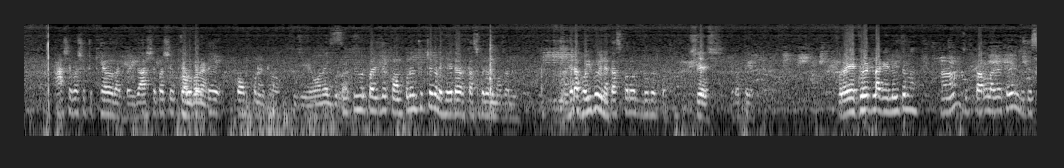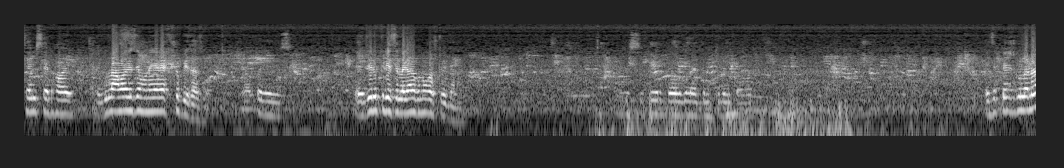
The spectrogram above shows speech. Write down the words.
আশেপাশে একটু খেয়াল রাখবে যে আশেপাশে Component. কম্পোনেন্ট হোক। জি অনেকগুলো। সিপিইউর পাশে যে কম্পোনেন্ট উঠে গেলে কাজ করার মজা নেই। এটা হইবই না কাজ করার দূরের কথা। শেষ। এটাতে পুরো একুরেট লাগাইলই তো না? হ্যাঁ যদি লাগাতে যদি সেম সেট হয়। এগুলো আমার কাছে মনে হয় একশো পিস আছে। এই জিরো থ্রি লাগানোর কোনো কষ্ট হইতো না। সিপিইউর বলগুলো একদম ক্লিন করা। এই যে পেস্টগুলো না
